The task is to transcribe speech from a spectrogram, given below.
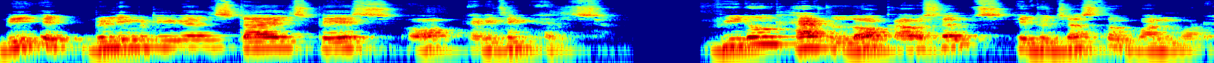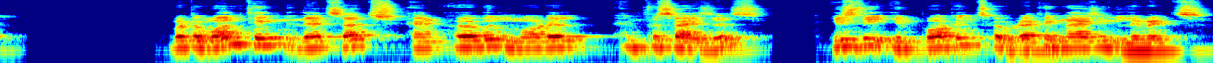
be it building materials, style, space, or anything else. We don't have to lock ourselves into just the one model. But the one thing that such an urban model emphasizes is the importance of recognizing limits,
